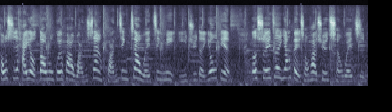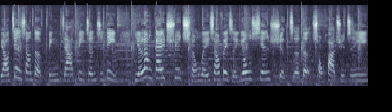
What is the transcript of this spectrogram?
同时，还有道路规划完善、环境较为静谧、宜居的优点。而随着央北从化区成为指标建商的兵家必争之地，也让该区成为消费者优先选择的从化区之一。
